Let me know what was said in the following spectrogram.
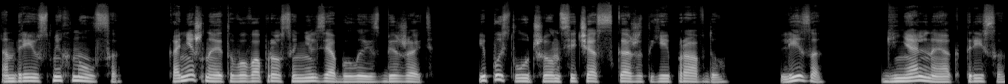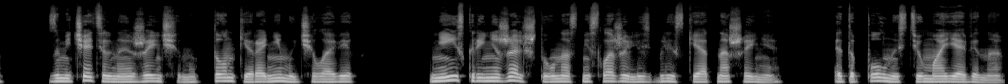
Андрей усмехнулся. Конечно, этого вопроса нельзя было избежать. И пусть лучше он сейчас скажет ей правду. Лиза — гениальная актриса, замечательная женщина, тонкий, ранимый человек. Мне искренне жаль, что у нас не сложились близкие отношения. Это полностью моя вина.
